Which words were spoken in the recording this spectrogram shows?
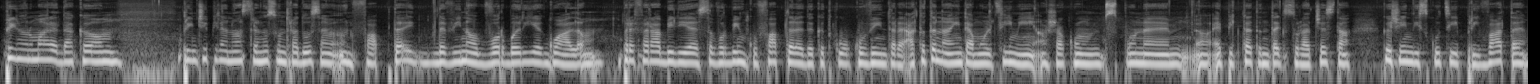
Prin urmare, dacă principiile noastre nu sunt traduse în fapte, devine o vorbărie goală. Preferabil e să vorbim cu faptele decât cu cuvintele, atât înaintea mulțimii, așa cum spune uh, Epictet în textul acesta, cât și în discuții private,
